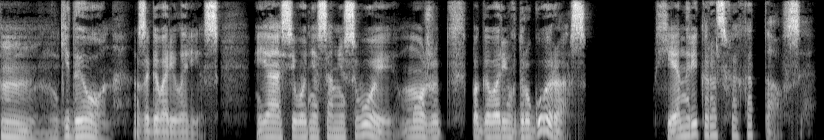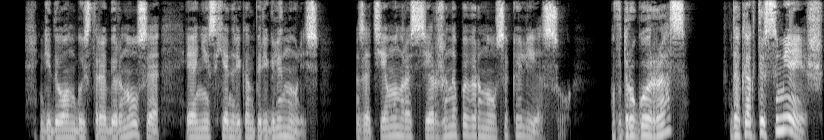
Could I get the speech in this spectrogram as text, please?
«Хм, Гидеон», — заговорил Элиас, — «я сегодня сам не свой, может, поговорим в другой раз?» Хенрик расхохотался. Гидеон быстро обернулся, и они с Хенриком переглянулись. Затем он рассерженно повернулся к Элиасу. «В другой раз? Да как ты смеешь?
